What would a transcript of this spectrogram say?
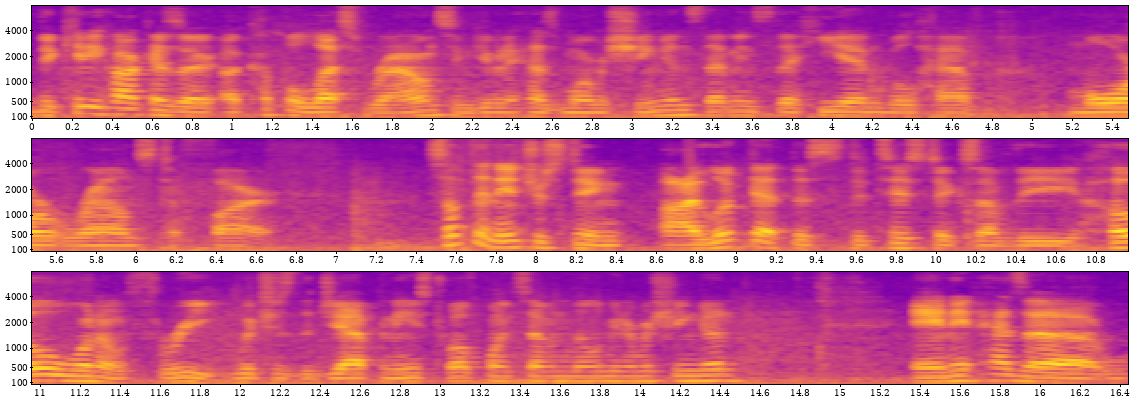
the Kitty Hawk has a, a, couple less rounds, and given it has more machine guns, that means the Hien will have more rounds to fire. Something interesting, I looked at the statistics of the Ho 103, which is the Japanese 12.7 millimeter machine gun, and it has a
